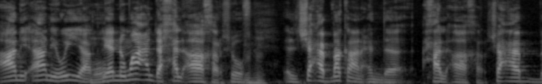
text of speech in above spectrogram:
أني أني وياك لأنه ما عنده حل آخر. شوف. الشعب ما كان عنده حل آخر. شعب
